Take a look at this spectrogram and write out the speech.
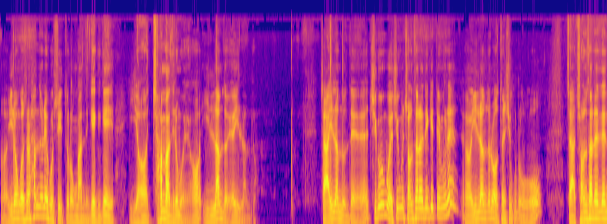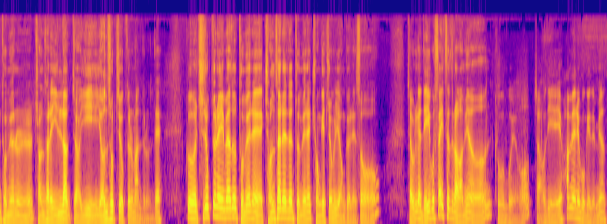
어, 이런 것을 한눈에 볼 수 있도록 만든 게 그게 여, 한마디로 뭐예요? 일남도예요 일남도. 자 일남도인데 지금은 뭐예요? 지금은 전산화됐기 때문에 어, 일남도를 어떤 식으로 자 전산화된 도면을 전산의 일남 저이 연속 지역들을 만드는데 그 지적도나 임야도 도면에 전산에 대한 도면에 경계점을 연결해서 자 우리가 네이버 사이트 들어가면 그 뭐예요? 자 어디 화면에 보게 되면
